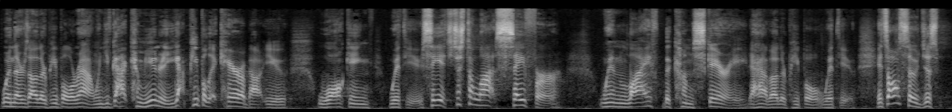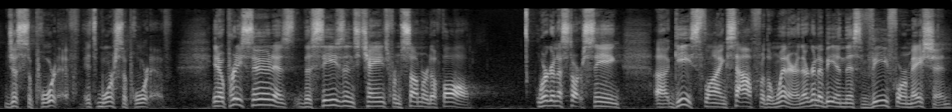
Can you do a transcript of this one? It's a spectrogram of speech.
when there's other people around, when you've got community, you got people that care about you walking with you. See, it's just a lot safer when life becomes scary to have other people with you. It's also just just supportive. It's more supportive. You know, pretty soon as the seasons change from summer to fall, we're going to start seeing uh, geese flying south for the winter, and they're going to be in this V formation.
